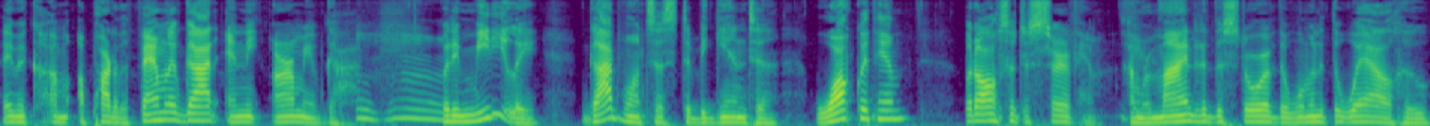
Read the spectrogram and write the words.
They become a part of the family of God and the army of God. Mm-hmm. But immediately, God wants us to begin to walk with Him, but also to serve Him. I'm reminded of the story of the woman at the well who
